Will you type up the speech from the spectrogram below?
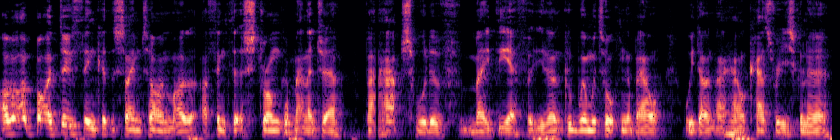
I, I, but I do think at the same time, I, I, think that a stronger manager perhaps would have made the effort. You know, when we're talking about we don't know how Khazri is going to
